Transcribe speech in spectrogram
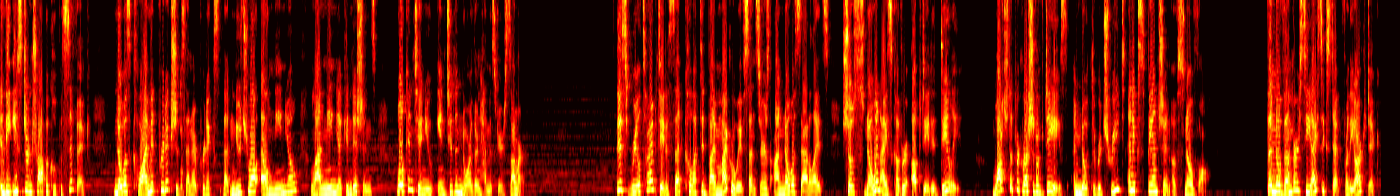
In the eastern tropical Pacific, NOAA's Climate Prediction Center predicts that neutral El Nino La Nina conditions will continue into the northern hemisphere summer. This real-time dataset collected by microwave sensors on NOAA satellites shows snow and ice cover updated daily. Watch the progression of days and note the retreat and expansion of snowfall. The November sea ice extent for the Arctic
